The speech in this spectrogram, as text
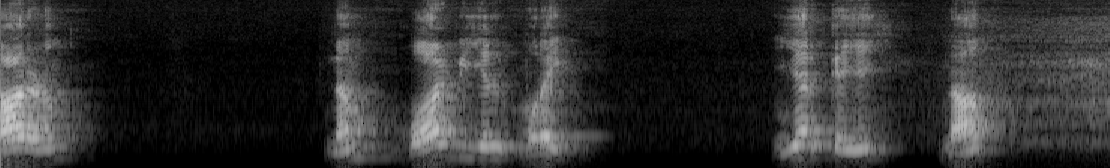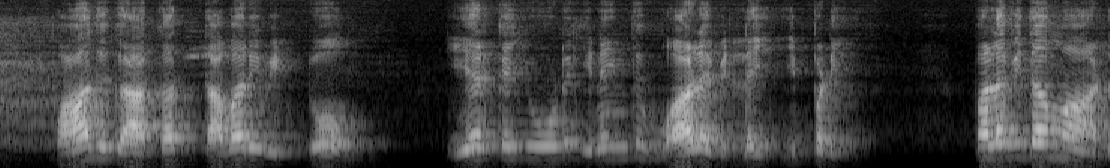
காரணம். நம் வாழ்வியல் முறை. இயற்கையை நாம் பாதுகாக்க தவறிவிட்டோம். இயற்கையோடு இணைந்து வாழவில்லை. இப்படி பலவிதமான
